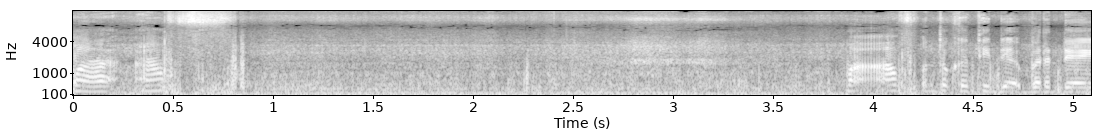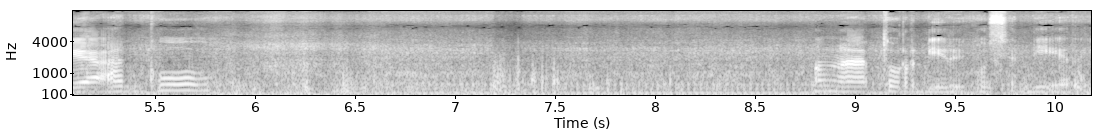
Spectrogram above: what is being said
Maaf. Maaf untuk ketidakberdayaanku mengatur diriku sendiri.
